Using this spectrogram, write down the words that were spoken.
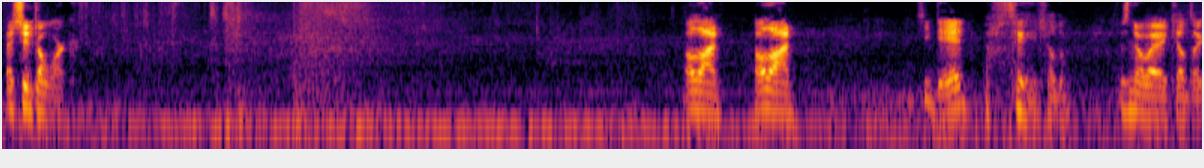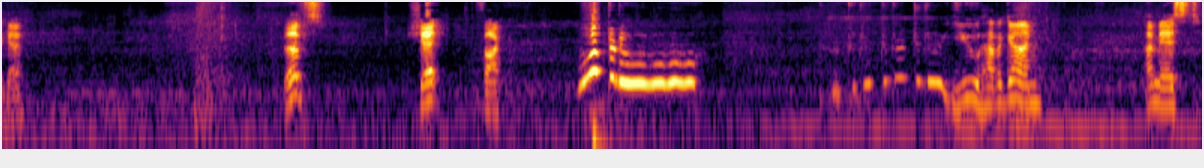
That shit don't work. Hold on. Hold on. Is he dead? I don't think I killed him. There's no way I killed that guy. Oops. Shit. Fuck. Whoop-a-doo. You have a gun. I missed.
